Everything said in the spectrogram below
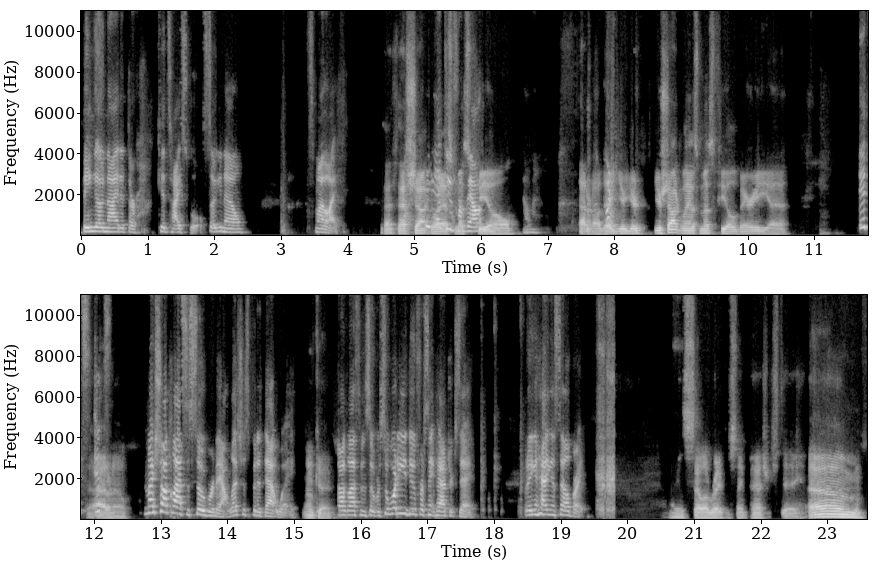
bingo night at their kids' high school. So, you know, it's my life. That, that shot What do you do glass must feel, I don't know. that- Your, your, your shot glass must feel very, uh, It's, I don't know. my shot glass is sober now. Let's just put it that way. Okay. Shot glass and sober. So, what do you do for St. Patrick's Day? What are you gonna you gonna celebrate? I'm going to celebrate for St. Patrick's Day. Um,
